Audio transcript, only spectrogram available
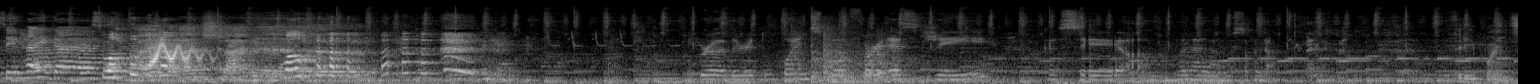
Say hi, guys! Wow! Hi. Wow! Brother, two points po for SJ. Kasi, um, wala lang. Gusto ko lang. Talaga. Three points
